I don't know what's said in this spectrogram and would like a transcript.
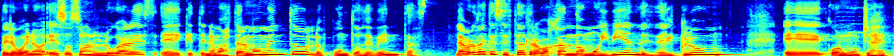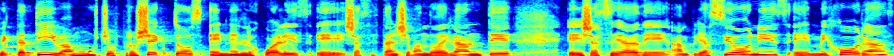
Pero bueno, esos son los lugares eh, que tenemos hasta el momento, los puntos de ventas. La verdad que se está trabajando muy bien desde el club, eh, con muchas expectativas, muchos proyectos en, los cuales ya se están llevando adelante, ya sea de ampliaciones, mejoras,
